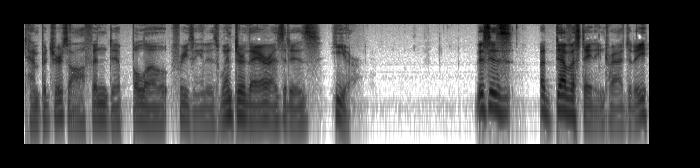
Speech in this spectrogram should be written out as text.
temperatures often dip below freezing. It is winter there as it is here. This is a devastating tragedy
